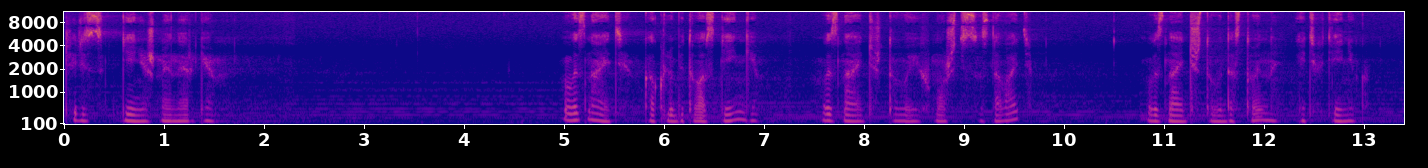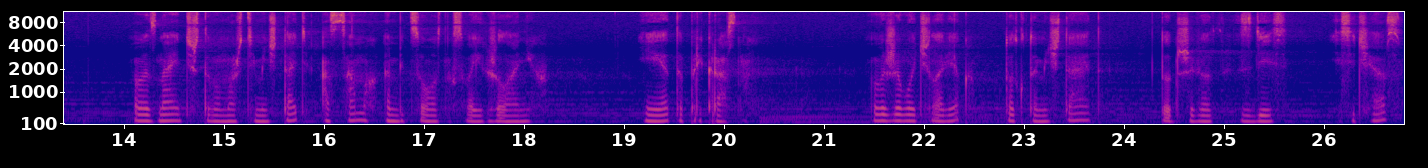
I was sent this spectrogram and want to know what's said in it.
через денежную энергию? Вы знаете, как любят вас деньги, вы знаете, что вы их можете создавать, вы знаете, что вы достойны этих денег. Вы знаете, что вы можете мечтать о самых амбициозных своих желаниях. И это прекрасно. Вы живой человек, тот, кто мечтает, тот живет здесь и сейчас,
